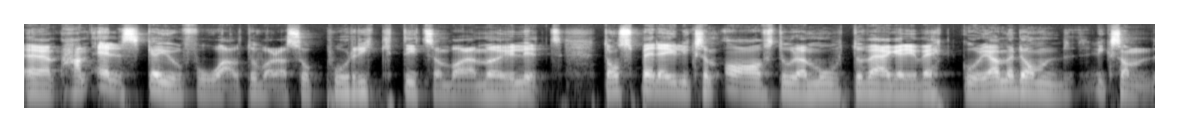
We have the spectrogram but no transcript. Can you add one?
Um, han älskar ju att få allt att vara så på riktigt som bara möjligt. De spärrar ju liksom av stora motorvägar i veckor, ja men de liksom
